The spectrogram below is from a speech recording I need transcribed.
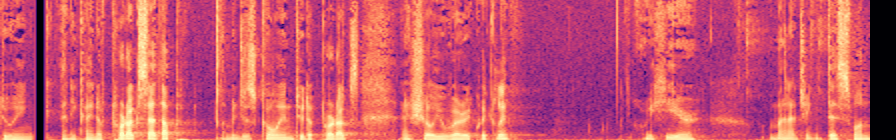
doing any kind of product setup let me just go into the products and show you very quickly over here managing this one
